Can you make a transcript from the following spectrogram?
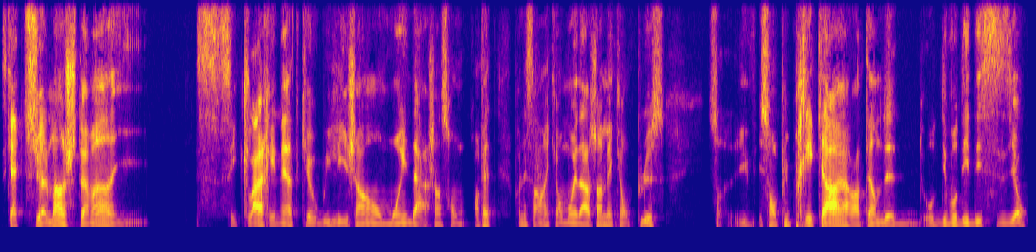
Parce qu'actuellement, justement, c'est clair et net que oui, les gens ont moins d'argent. En fait, pas nécessairement qu'ils ont moins d'argent, mais qu'ils ont plus. ils sont plus précaires en termes de au niveau des décisions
